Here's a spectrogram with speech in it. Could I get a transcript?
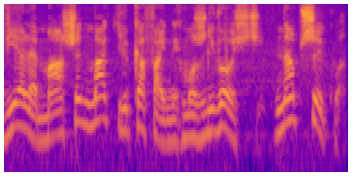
wiele maszyn ma kilka fajnych możliwości. Na przykład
